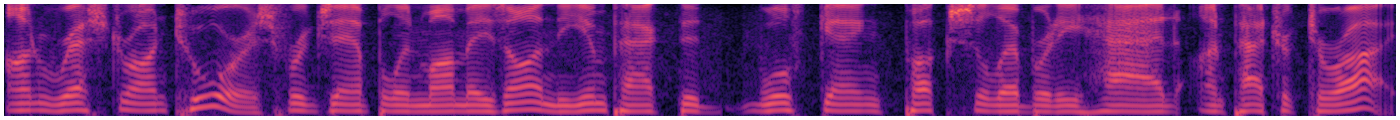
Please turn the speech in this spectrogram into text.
on restaurateurs? For example, in Ma Maison, the impact that Wolfgang Puck's celebrity had on Patrick Terrail.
